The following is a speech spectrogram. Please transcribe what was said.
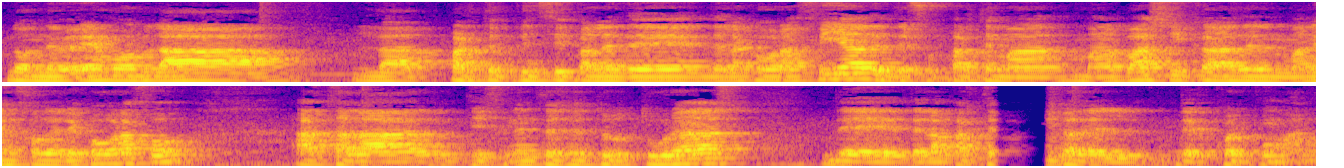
donde veremos la, las partes principales de, de, la ecografía, desde su parte más, más, básica del manejo del ecógrafo hasta las diferentes estructuras de, de la parte básica del, del, cuerpo humano.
